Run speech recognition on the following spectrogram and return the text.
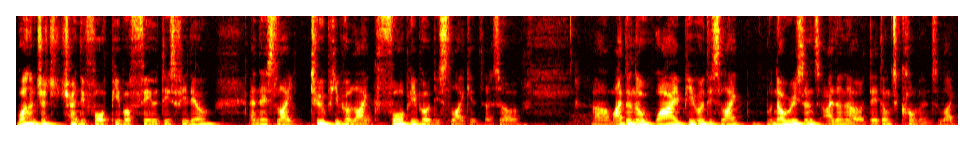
124 people viewed this video, and it's like two people like four people dislike it. So um, I don't know why people dislike no reasons. I don't know. They don't comment like,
